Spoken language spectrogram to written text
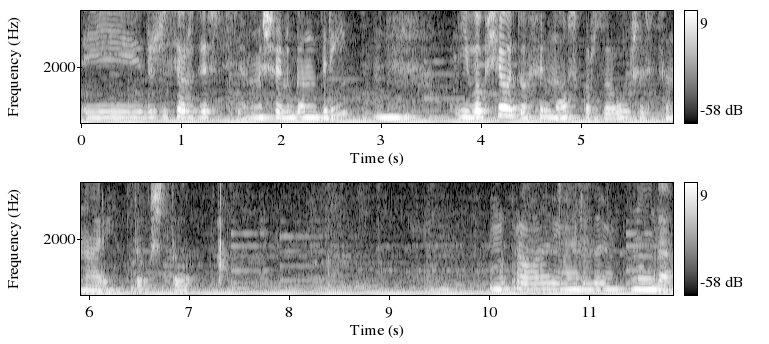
И режиссер здесь Мишель Гандри. Мгм. И вообще у этого фильма Оскар за лучший сценарий. Так что, Ну, право налево не раздаем. ну да.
